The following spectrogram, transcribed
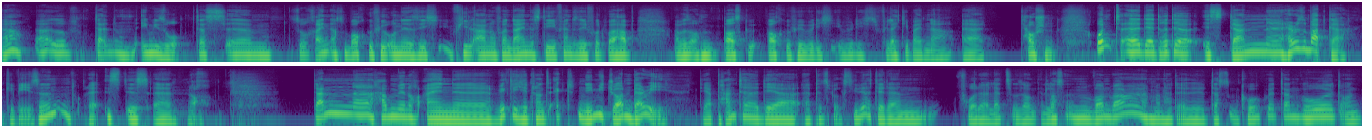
Ja, also da, irgendwie so. Das ähm, so rein aus dem Bauchgefühl, ohne dass ich viel Ahnung von Dynasty, Fantasy Football habe, aber so auch ein Bauchgefühl würde ich, würde ich vielleicht die beiden da äh, tauschen. Und äh, der dritte ist dann äh, Harrison Butker gewesen, oder ist es äh, noch. Dann äh, haben wir noch eine wirkliche Transaction, nämlich Jordan Berry, der Panther der äh, Pittsburgh Steelers, der dann vor der letzten Saison entlassen worden war. Man hatte Dustin Colquitt dann geholt und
